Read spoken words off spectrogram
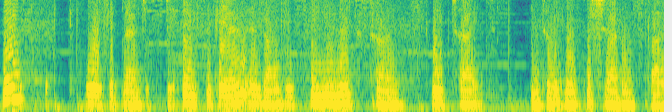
Facebook, Wicked Majesty. Thanks again and I will see you next time. Sleep tight and don't let the shadows fight.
